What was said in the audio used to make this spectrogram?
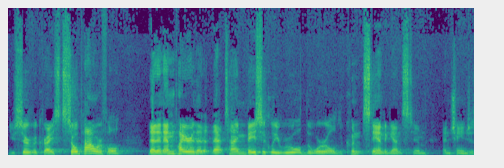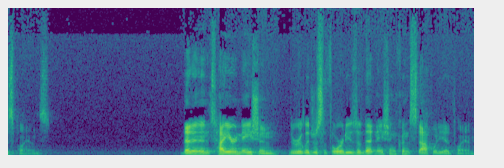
You serve a Christ so powerful that an empire that at that time basically ruled the world couldn't stand against him and change his plans. That an entire nation, the religious authorities of that nation, couldn't stop what he had planned.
